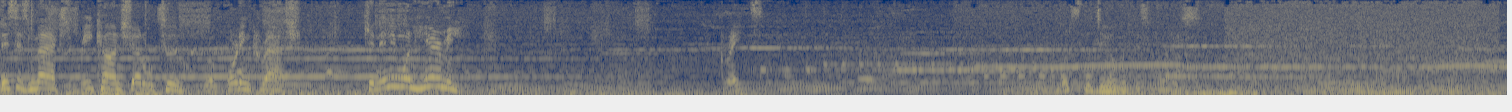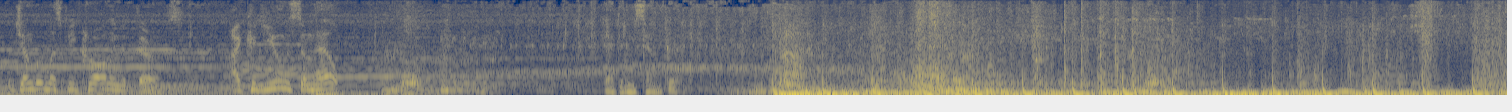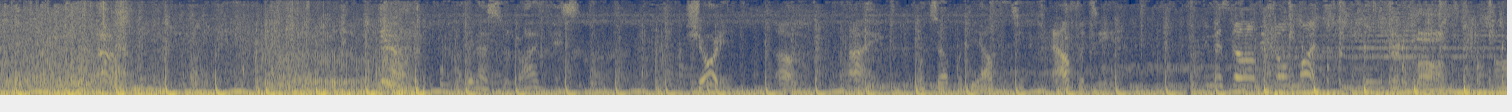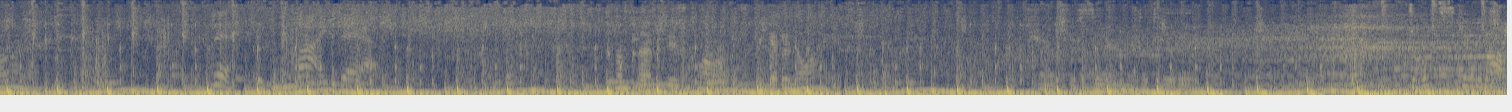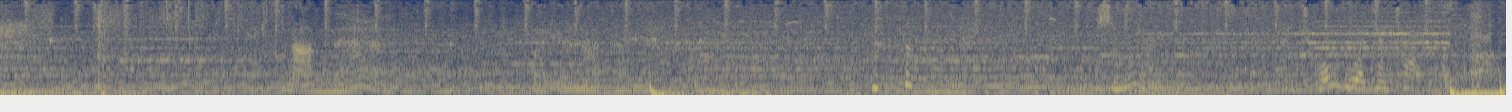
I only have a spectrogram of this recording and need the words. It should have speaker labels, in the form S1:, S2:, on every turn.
S1: This is Max, Recon Shuttle 2, reporting crash. Can anyone hear me? Great. What's the deal with this place? The jungle must be crawling with pharaohs. I could use some help. That didn't sound good. Shorty!
S2: Oh, hi.
S1: What's up with the Alpha team?
S2: Alpha Team. You missed out on so much.
S3: This told you I can't talk.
